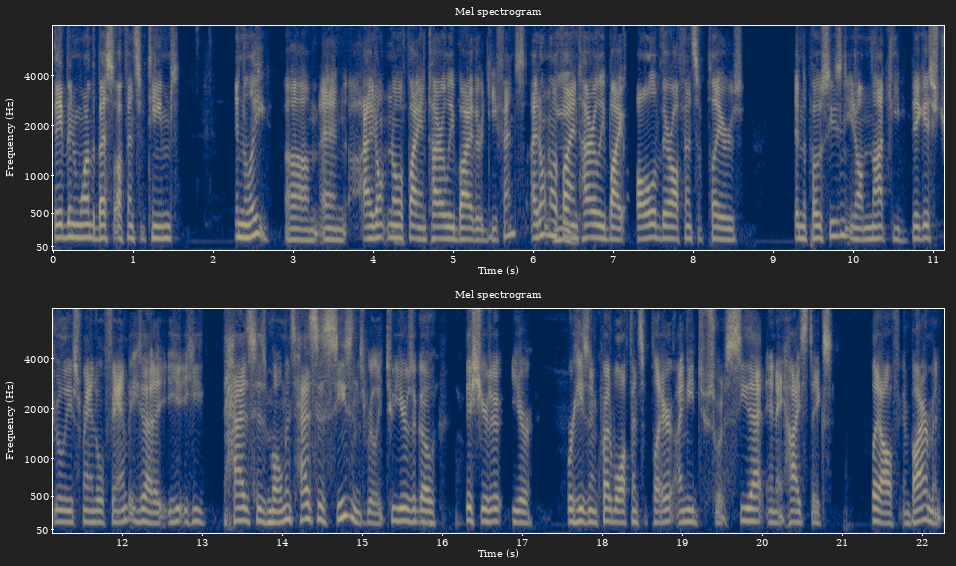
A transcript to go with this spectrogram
they've been one of the best offensive teams in the league. Um, and I don't know if I entirely buy their defense. I don't know mm. if I mm. entirely buy all of their offensive players in the postseason. You know, I'm not the biggest Julius Randle fan, but he's had a, he, he has his moments, has his seasons really. Two years ago, this year year where he's an incredible offensive player. I need to sort of see that in a high stakes playoff environment.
